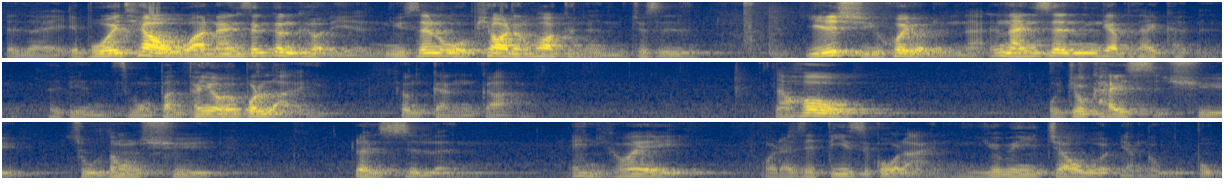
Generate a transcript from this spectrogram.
对不对？也不会跳舞啊，男生更可怜。女生如果漂亮的话，可能就是，也许会有人来，男生应该不太可能。那边怎么办？朋友又不来，就很尴尬。然后我就开始去主动去认识人。哎，你可不可以？我来这第一次过来，你愿不愿意教我两个舞步？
